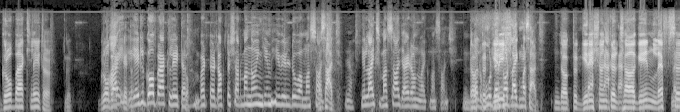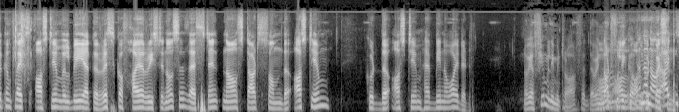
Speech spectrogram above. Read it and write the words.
grow back later? Good. Grow back I, later. it'll go back later. Go. But uh, Dr. Sharma, knowing him, he will do a massage. Massage. Yeah, he likes massage. I don't like massage. Well, Dr. who does not like massage? Dr. Girishankar Jha again, left circumflex ostium will be at a risk of higher restenosis as stent now starts from the ostium. Could the ostium have been avoided? No, we are a few millimeter off. I mean, All- not fully all- covered. all no, good no, I think,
